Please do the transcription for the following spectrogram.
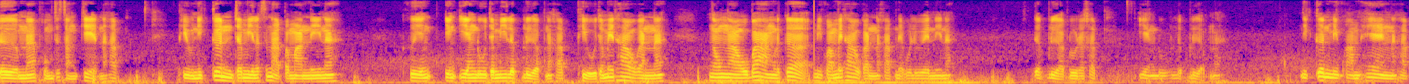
เดิมๆนะ ผมจะสังเกตนะครับ ผิวนิกเกิลจะมีลักษณะประมาณนี้นะ คือเอียงเอียงๆดูจะมีเหลือบๆนะครับ ผิวจะไม่เท่ากันนะ เงาเงาบ้างแล้วก็มีความไม่เท่ากันนะครับในบริเวณนี้นะเหลือบๆดูนะครับ เอียงดูเหลือบๆนะนิกเกิลมีความแห้งนะครับ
